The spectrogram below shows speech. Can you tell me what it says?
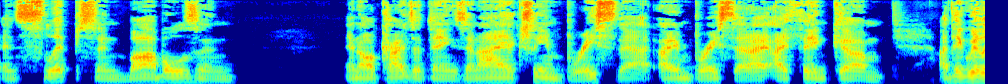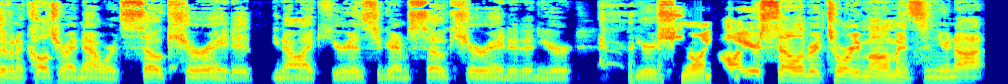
and slips and bobbles and and all kinds of things. And I actually embrace that. I embrace that. I, I think um, I think we live in a culture right now where it's so curated. You know, like your Instagram's so curated, and you're you're showing all your celebratory moments, and you're not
